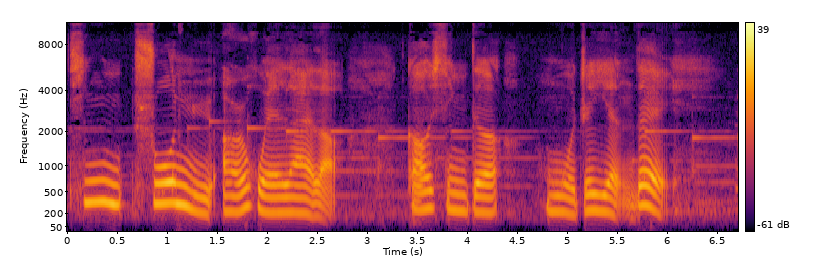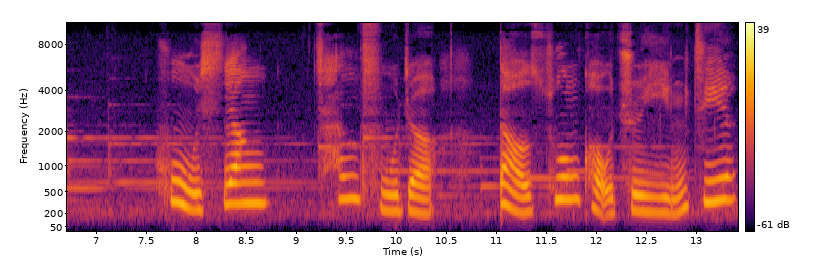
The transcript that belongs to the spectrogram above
听说女儿回来了，高兴的抹着眼泪，互相搀扶着到村口去迎接。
